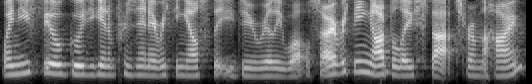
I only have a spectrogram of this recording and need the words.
When you feel good, you're going to present everything else that you do really well. So everything I believe starts from the home.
